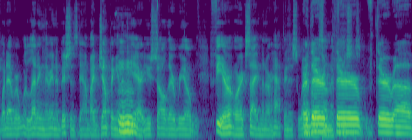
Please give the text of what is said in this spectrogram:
whatever, well, letting their inhibitions down by jumping into Mm-hmm. the air. You saw their real fear or excitement or happiness, or whatever was their on their their faces. their uh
